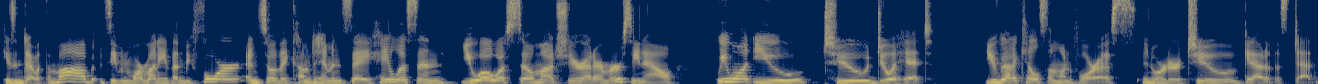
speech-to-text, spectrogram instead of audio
he's in debt with the mob. It's even more money than before. And so they come to him and say, Hey, listen, you owe us so much. You're at our mercy now. We want you to do a hit. You've got to kill someone for us in order to get out of this debt.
